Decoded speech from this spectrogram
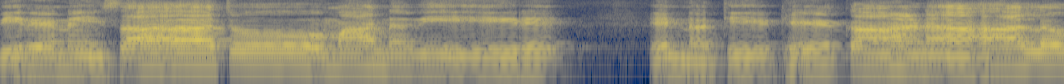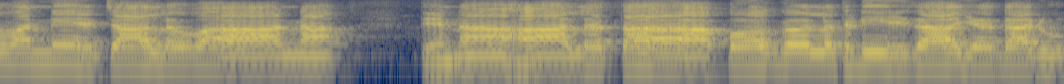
પીવે નહીં સાચો માનવી રે. એ નથી ઠેકાણા હાલવાને ચાલવાના, તેના હાલતા પગલથડી જાય, દારૂ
